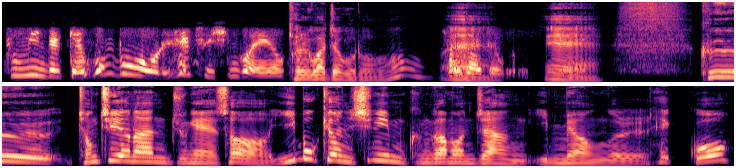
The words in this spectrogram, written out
국민들께 홍보를 해 주신 거예요. 결과적으로. 결과적으로. 예. 예. 그 정치연한 중에서 이복현 신임 금감원장 임명을 했고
